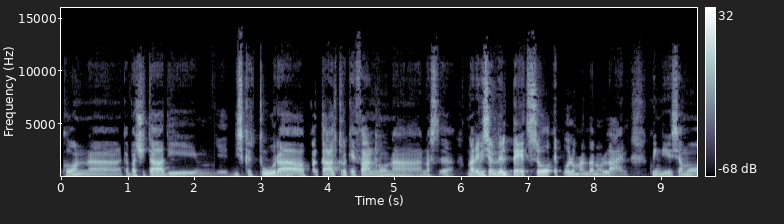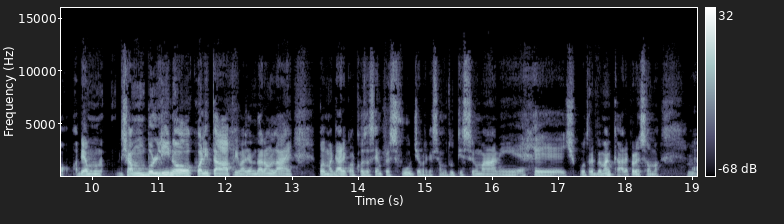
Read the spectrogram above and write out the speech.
con uh, capacità di, di, scrittura o quant'altro, che fanno una, una, una, revisione del pezzo e poi lo mandano online. Quindi siamo, abbiamo un, diciamo un bollino qualità prima di andare online poi magari qualcosa sempre sfugge perché siamo tutti esseri umani e, e ci potrebbe mancare, però insomma mm. Eh,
